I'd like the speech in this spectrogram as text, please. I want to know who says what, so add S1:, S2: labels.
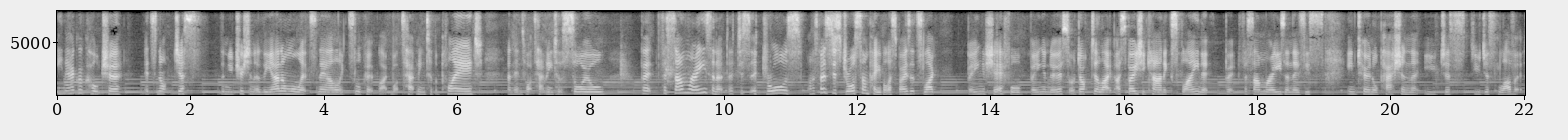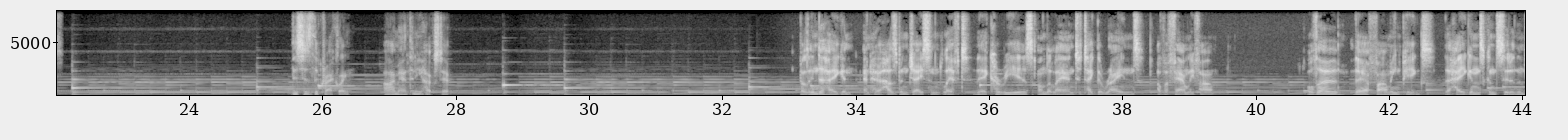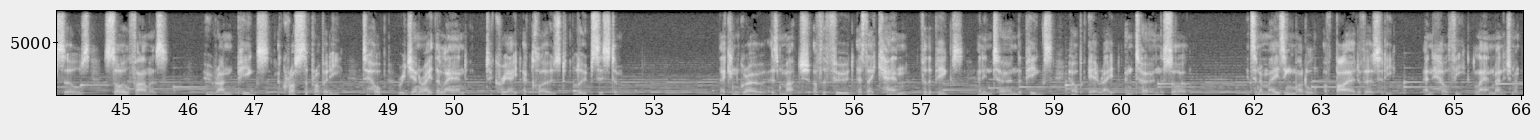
S1: in agriculture, it's not just the nutrition of the animal, it's now let's look at like what's happening to the plant and then what's happening to the soil. But for some reason, it, it just it draws. I suppose it just draws some people. I suppose it's like being a chef or being a nurse or a doctor. Like I suppose you can't explain it, but for some reason, there's this internal passion that you just you just love it.
S2: This is The Crackling. I'm Anthony Huckstep. Belinda Hagan and her husband Jason left their careers on the land to take the reins of a family farm. Although they are farming pigs, the Hagans consider themselves soil farmers who run pigs across the property to help regenerate the land to create a closed loop system. They can grow as much of the food as they can for the pigs, and in turn, the pigs help aerate and turn the soil. It's an amazing model of biodiversity and healthy land management.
